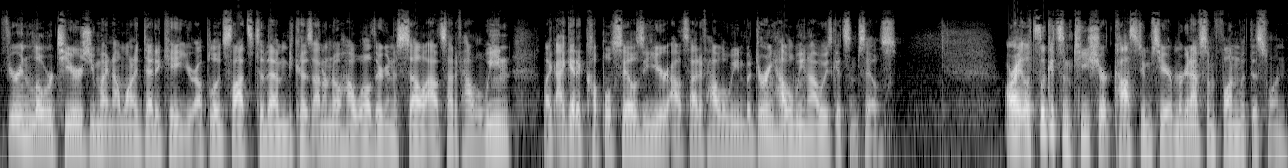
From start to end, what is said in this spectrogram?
If you're in lower tiers, you might not want to dedicate your upload slots to them because I don't know how well they're going to sell outside of Halloween. Like I get a couple sales a year outside of Halloween, but during Halloween I always get some sales. All right, let's look at some t-shirt costumes here. And we're to have some fun with this one.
